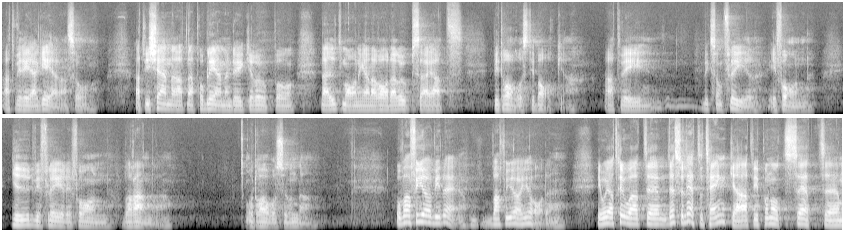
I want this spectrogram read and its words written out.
att vi reagerar så. Att vi känner att när problemen dyker upp och när utmaningarna radar upp sig att vi drar oss tillbaka. Att vi liksom flyr ifrån Gud, vi flyr ifrån varandra och drar oss undan. Och varför gör vi det? Varför gör jag det? Jo, jag tror att eh, det är så lätt att tänka att vi på något sätt eh,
